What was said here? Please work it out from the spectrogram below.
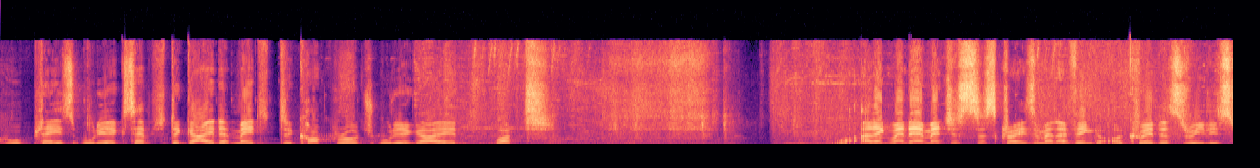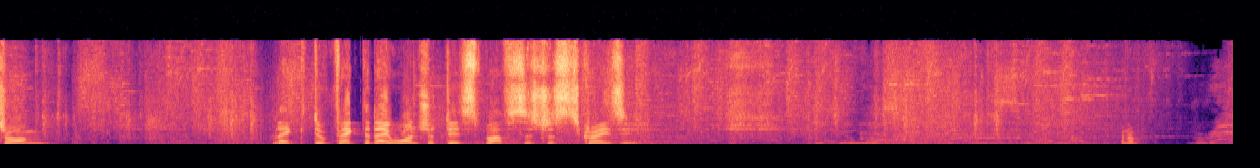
who plays Udi except the guy that made the cockroach Udi guy? What? I think my damage is just crazy, man. I think crit is really strong. Like the fact that I one shot these buffs is just crazy. Gonna Rampage.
